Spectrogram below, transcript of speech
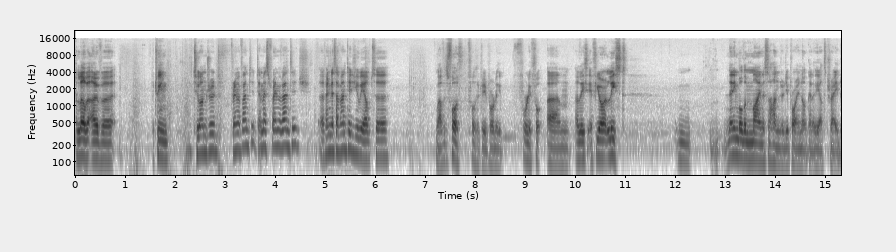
a little bit over between 200 frame advantage, MS frame advantage, uh, frame disadvantage. You'll be able to. Well, if it's fourth, fourth degree, probably, probably for, um, at least if you're at least any more than minus 100, you're probably not going to be able to trade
